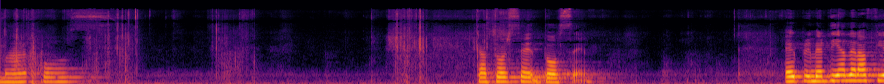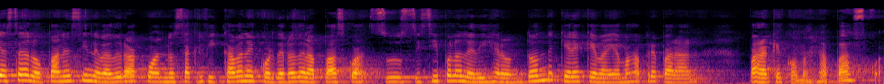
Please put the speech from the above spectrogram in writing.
Marcos 14, 12. El primer día de la fiesta de los panes sin levadura, cuando sacrificaban el cordero de la Pascua, sus discípulos le dijeron, ¿dónde quiere que vayamos a preparar para que comas la Pascua?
